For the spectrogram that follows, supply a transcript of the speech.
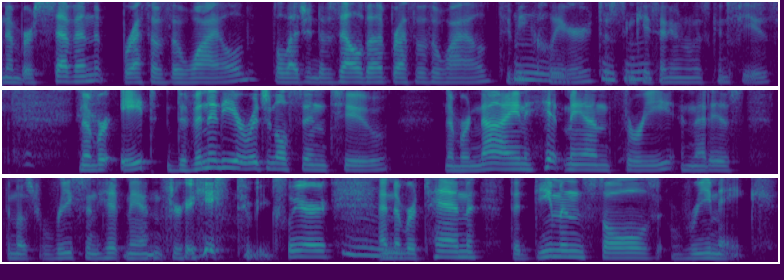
Number seven, Breath of the Wild. The Legend of Zelda, Breath of the Wild, to be mm, clear, just in mm-hmm. case anyone was confused. Number eight, Divinity Original Sin 2. Number nine, Hitman 3, and that is the most recent Hitman 3, to be clear. Mm. And number 10, the Demon's Souls remake.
